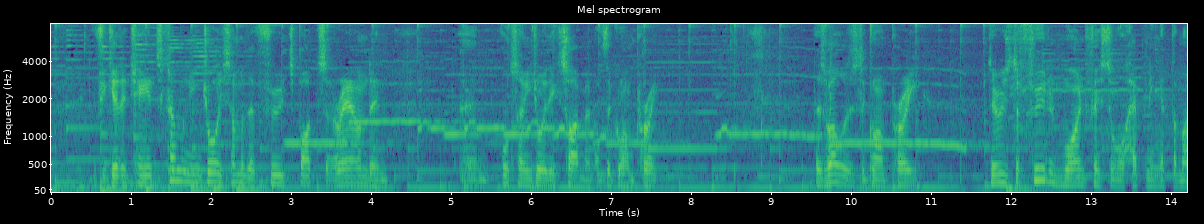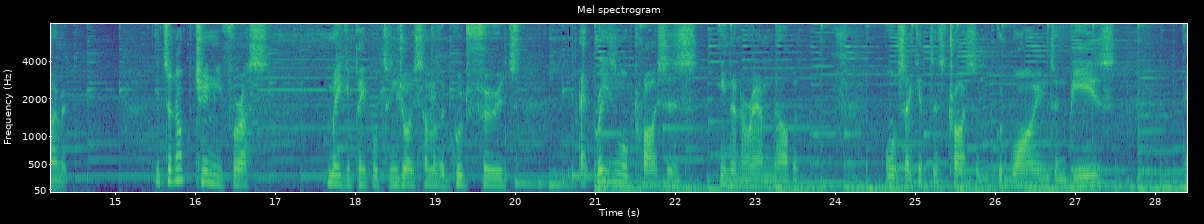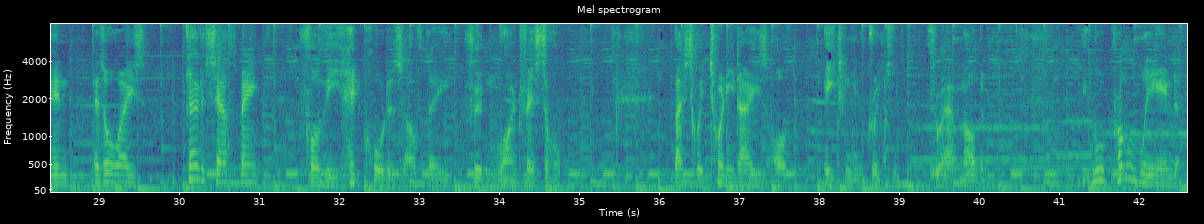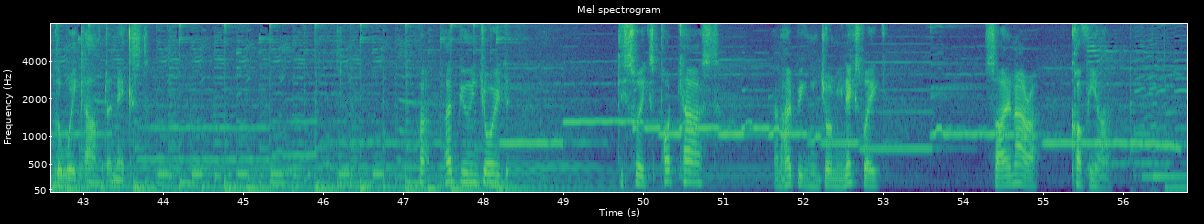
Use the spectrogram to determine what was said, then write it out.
if you get a chance, come and enjoy some of the food spots around and also enjoy the excitement of the Grand Prix. As well as the Grand Prix, there is the Food and Wine Festival happening at the moment. It's an opportunity for us meager people to enjoy some of the good foods at reasonable prices in and around Melbourne. Also get to try some good wines and beers and as always go to South Bank for the headquarters of the Food and Wine Festival. Basically, 20 days of eating and drinking throughout Melbourne. It will probably end the week after next. I hope you enjoyed this week's podcast and hope you can join me next week. Sayonara, Coffee Yarn.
